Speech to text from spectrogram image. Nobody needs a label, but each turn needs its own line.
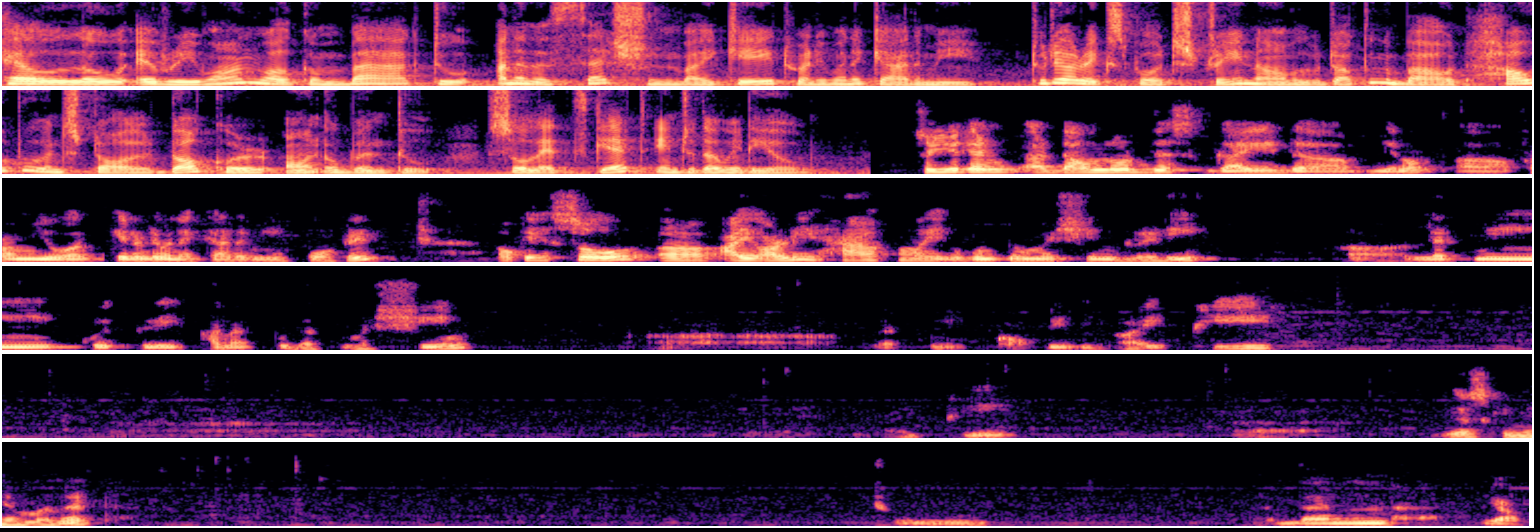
Hello everyone, welcome back to another session by K21 Academy. Today our expert trainer will be talking about how to install Docker on Ubuntu. So let's get into the video.
So you can uh, download this guide, uh, you know, uh, from your K21 Academy portal. Okay, so uh, I already have my Ubuntu machine ready. Uh, let me quickly connect to that machine. Uh, let me copy the IP. Uh, just give me a minute. And then yeah,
